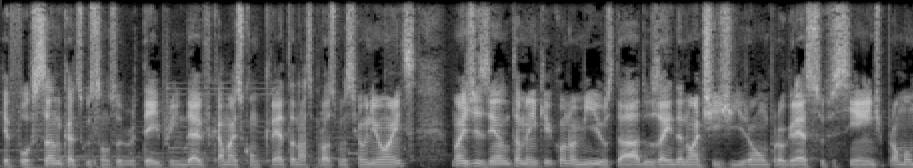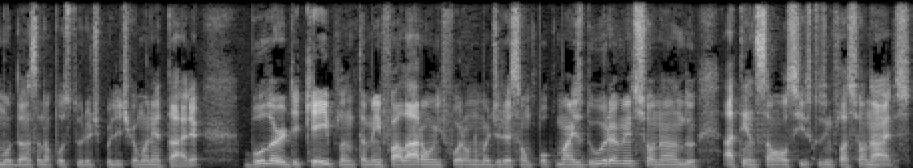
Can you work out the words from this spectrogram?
reforçando que a discussão sobre o tapering deve ficar mais concreta nas próximas reuniões, mas dizendo também que a economia e os dados ainda não atingiram um progresso suficiente para uma mudança na postura de política monetária. Bullard e Kaplan também falaram e foram numa direção um pouco mais dura, mencionando atenção aos riscos inflacionários inflacionários.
